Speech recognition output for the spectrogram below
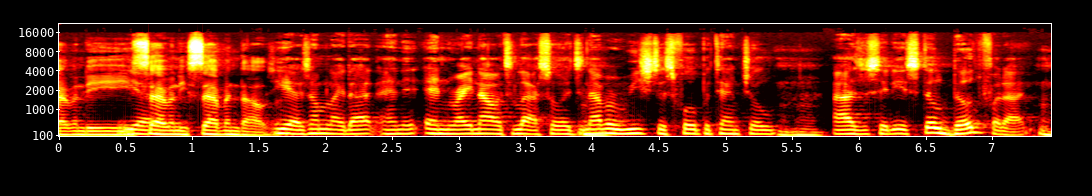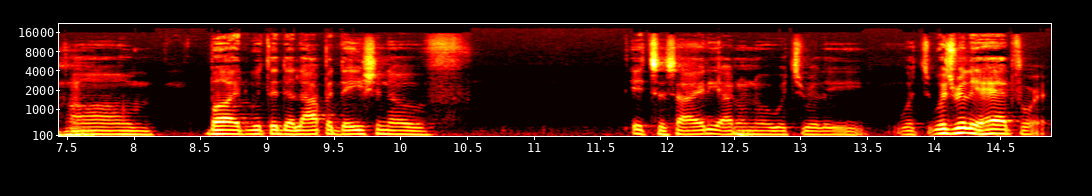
70, Yeah. 77,000. Yeah, something like that. And it, and right now it's less, so Mm-hmm. it's never reached its full potential as a city. It's still built for that, Mm-hmm. um, but with the dilapidation of its society, I don't know what's really what's what's really ahead for it.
